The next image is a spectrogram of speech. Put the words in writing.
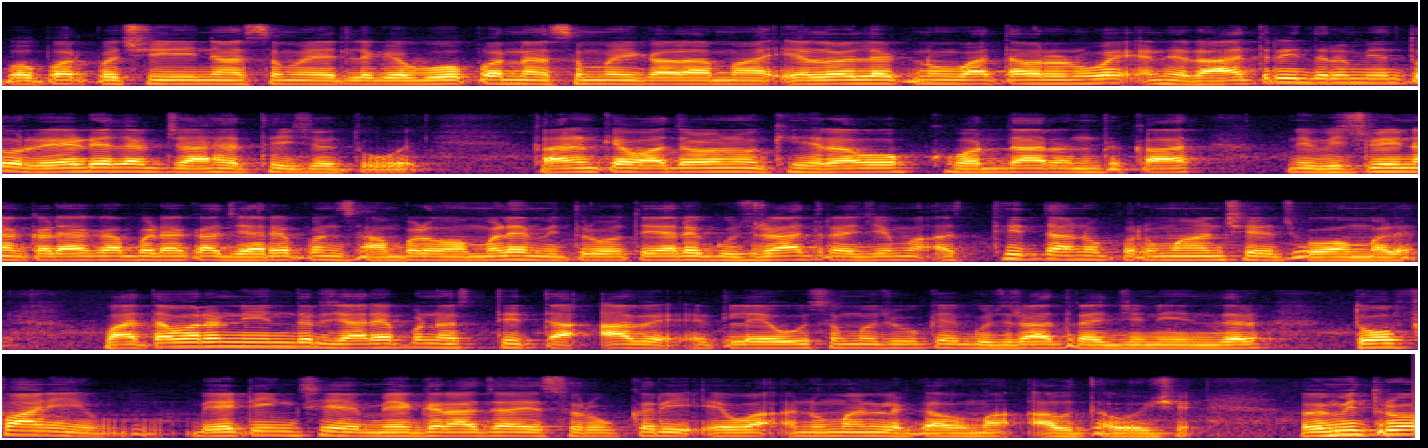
બપોર પછીના સમય એટલે કે બપોરના સમયગાળામાં યલો એલર્ટનું વાતાવરણ હોય અને રાત્રિ દરમિયાન તો રેડ એલર્ટ જાહેર થઈ જતું હોય. કારણ કે વાદળોનો ઘેરાવો, ઘોરદાર અંધકાર ને વીજળીના કડાકા બડાકા જ્યારે પણ સાંભળવા મળે મિત્રો, ત્યારે ગુજરાત રાજ્યમાં અસ્થિરતાનું પ્રમાણ છે જોવા મળે. વાતાવરણની અંદર જ્યારે પણ અસ્થિરતા આવે એટલે એવું સમજવું કે ગુજરાત રાજ્યની અંદર તોફાની, બેટિંગ છે, મેઘરાજાએ શરૂ કરી એવા અનુમાન લગાવવામાં આવતા હોય છે. હવે મિત્રો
